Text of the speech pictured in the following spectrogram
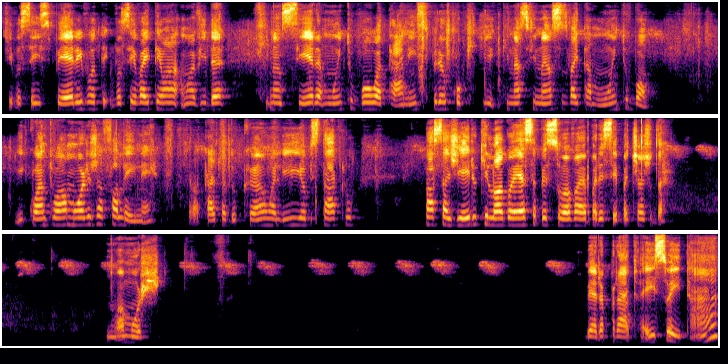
que você espera e você vai ter uma, uma vida financeira muito boa, tá? Nem se preocupe que, que nas finanças vai estar tá muito bom. E quanto ao amor, eu já falei, né? A carta do cão ali, obstáculo passageiro, que logo essa pessoa vai aparecer para te ajudar. No amor. Vera Prado. É isso aí, tá?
